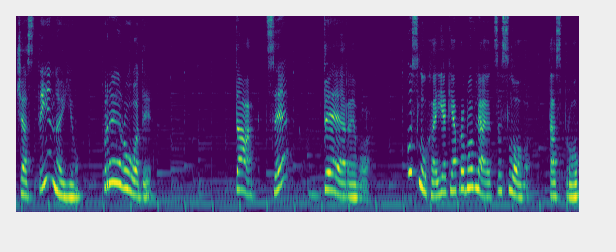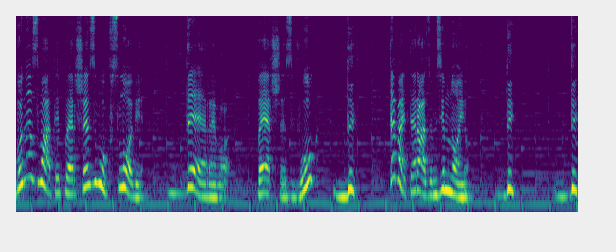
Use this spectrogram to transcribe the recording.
частиною природи. Так, це дерево. Послухай, як я промовляю це слово, та спробуй назвати перший звук в слові дерево. Перший звук Д. Давайте разом зі мною. Д. Д.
